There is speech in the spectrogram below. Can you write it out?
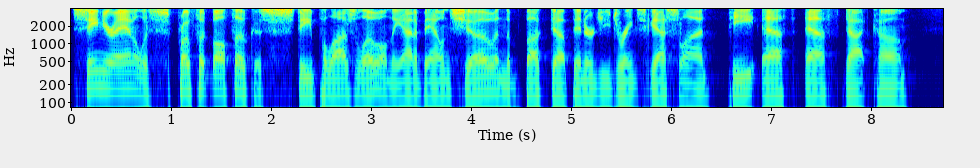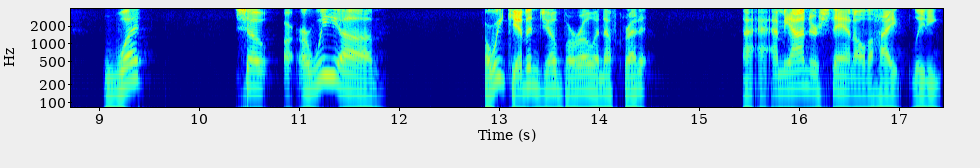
Senior analyst, Pro Football Focus, Steve Palazzolo on the Out of Bounds show and the Bucked Up Energy Drinks guest line, pff.com. What? So are, are we? Uh, are we giving Joe Burrow enough credit? I, I mean, I understand all the hype leading.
